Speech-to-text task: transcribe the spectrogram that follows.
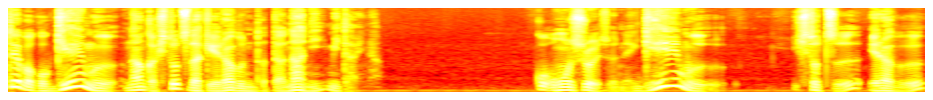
例えばこうゲームなんか一つだけ選ぶんだったら何みたいな。こう面白いですよね。ゲーム一つ選ぶ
